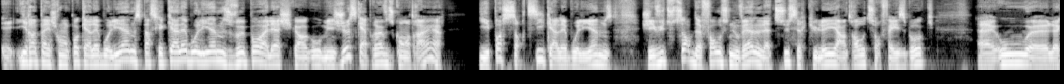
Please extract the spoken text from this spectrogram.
ils repêcheront pas Caleb Williams parce que Caleb Williams veut pas aller à Chicago. Mais jusqu'à preuve du contraire, il est pas sorti Caleb Williams. J'ai vu toutes sortes de fausses nouvelles là-dessus circuler, entre autres sur Facebook euh, où euh, le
